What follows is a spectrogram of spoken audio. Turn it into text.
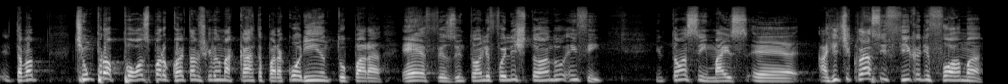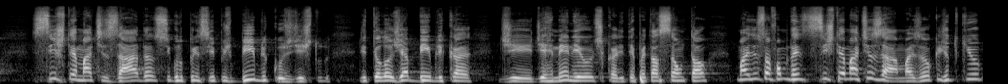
Ele tava, tinha um propósito para o qual ele estava escrevendo uma carta para Corinto, para Éfeso, então ele foi listando, enfim. Então, assim, mas é, a gente classifica de forma sistematizada, segundo princípios bíblicos de estudo, de teologia bíblica, de, de hermenêutica, de interpretação e tal. Mas isso é uma forma de sistematizar. Mas eu acredito que eu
